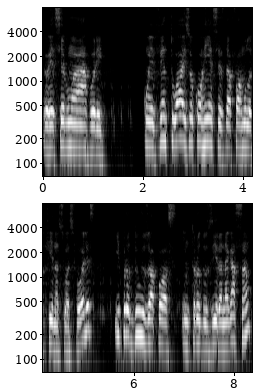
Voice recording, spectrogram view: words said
eu recebo uma árvore com eventuais ocorrências da fórmula φ nas suas folhas e produzo, após introduzir a negação,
